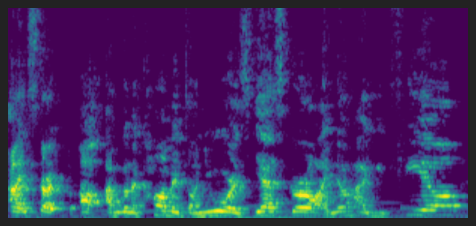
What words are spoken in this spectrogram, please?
I start. Uh, I'm going to comment on yours. Yes, girl, I know how you feel.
